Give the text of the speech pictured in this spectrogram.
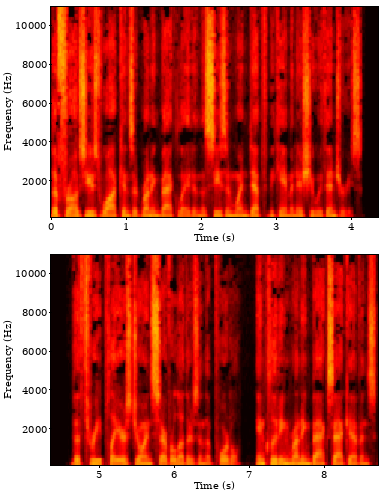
The Frogs used Watkins at running back late in the season when depth became an issue with injuries. The three players joined several others in the portal, including running back Zach Evans,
